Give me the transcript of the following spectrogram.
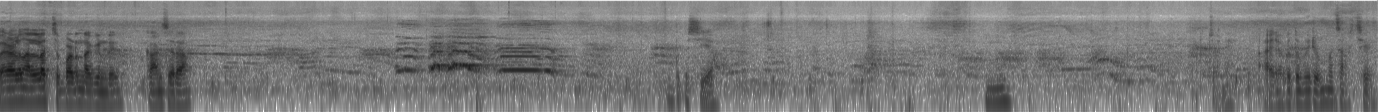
ഒരാൾ നല്ല ഒച്ചപ്പാടുണ്ടാക്കുന്നുണ്ട്. കാണിച്ചു തരാം. എന്തൊക്കെ ചെയ്യാം. അയലൊക്കത്ത് വരുമ്പോൾ ചർച്ച ചെയ്യും.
